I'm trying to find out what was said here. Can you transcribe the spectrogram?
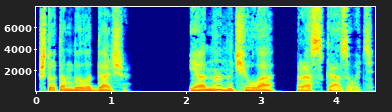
что там было дальше?» И она начала рассказывать.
